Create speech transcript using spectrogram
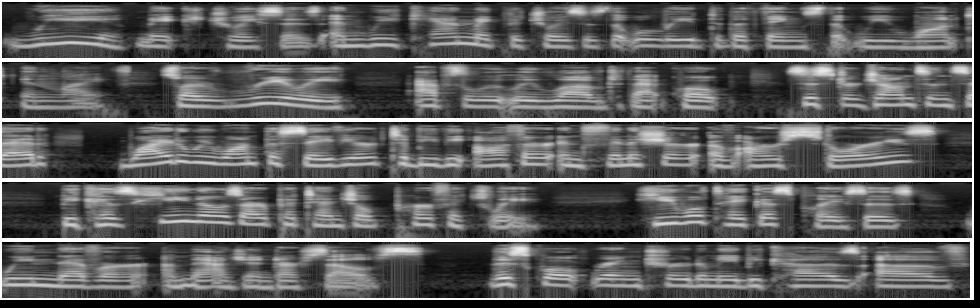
We make choices and we can make the choices that will lead to the things that we want in life. So I really, absolutely loved that quote. Sister Johnson said, Why do we want the Savior to be the author and finisher of our stories? because He knows our potential perfectly. He will take us places we never imagined ourselves. This quote rang true to me because of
